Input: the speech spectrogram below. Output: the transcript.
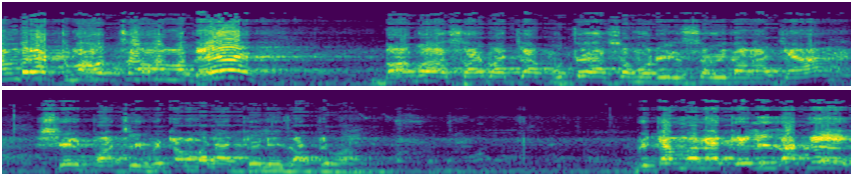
अमृत महोत्सवामध्ये बाबासाहेबाच्या पुतळ्यासमोरील संविधानाच्या शिल्पाची विटंबना केली जाते. बा. विटंबना केली जाते.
